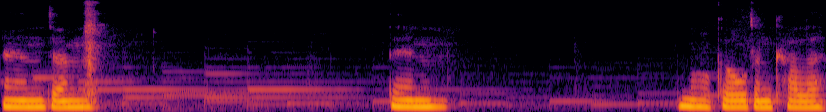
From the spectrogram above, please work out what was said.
And um, then more golden colour.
